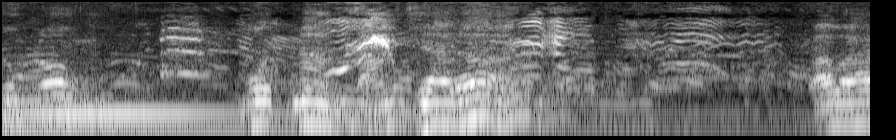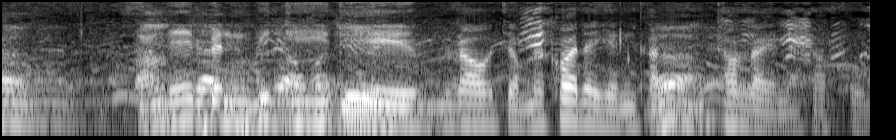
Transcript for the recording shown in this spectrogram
จุกลงหมดน้ำสามเชียร์เด้อเพราะว่าสาอัมนนี้เป็นพิธีที่เราจะไม่ค่อยได้เห็นกันเท่าไหร่นะครับผม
